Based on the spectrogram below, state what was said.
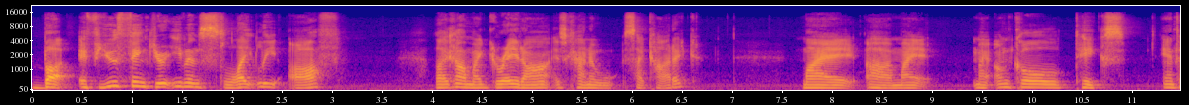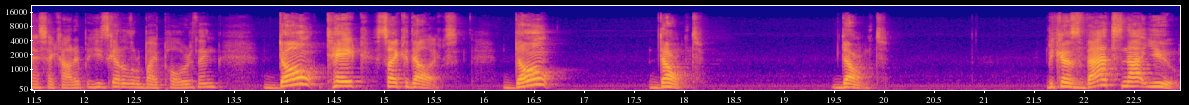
But if you think you're even slightly off, like, oh, my great aunt is kind of psychotic, my uh, my my uncle takes antipsychotic, but he's got a little bipolar thing. Don't take psychedelics. Don't, don't, don't. Because that's not you.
